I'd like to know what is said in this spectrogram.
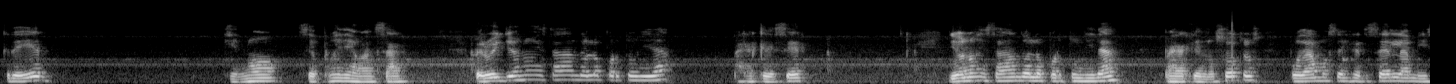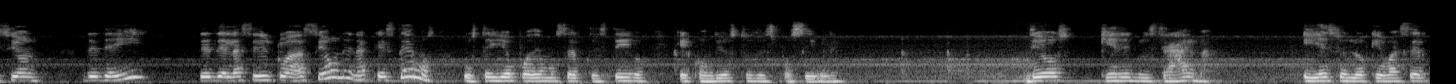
creer que no se puede avanzar. Pero hoy Dios nos está dando la oportunidad para crecer. Dios nos está dando la oportunidad para que nosotros podamos ejercer la misión desde ahí, desde la situación en la que estemos. Usted y yo podemos ser testigos que con Dios todo es posible. Dios quiere nuestra alma. Y eso es lo que va a hacer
